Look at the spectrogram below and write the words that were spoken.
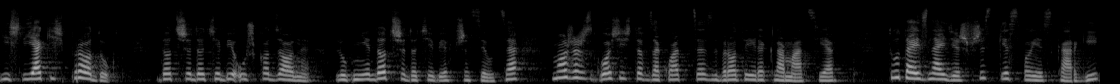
Jeśli jakiś produkt dotrze do Ciebie uszkodzony lub nie dotrze do Ciebie w przesyłce, możesz zgłosić to w zakładce Zwroty i reklamacje. Tutaj znajdziesz wszystkie swoje skargi,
